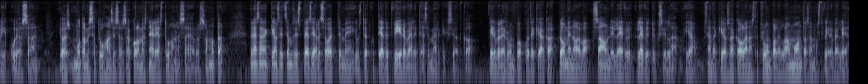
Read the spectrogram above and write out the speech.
liikkuu jossain jos muutamissa tuhansissa, saa kolmes neljäs tuhannessa eurossa, mutta yleensä nekin on sitten semmoisia spesiaalisoittimia, just jotkut tietyt virvelit esimerkiksi, jotka virvelin rumpu on kuitenkin aika dominoiva soundi levy, levytyksillä ja sen takia on aika olennaista, että rumpalilla on monta semmoista virveliä.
